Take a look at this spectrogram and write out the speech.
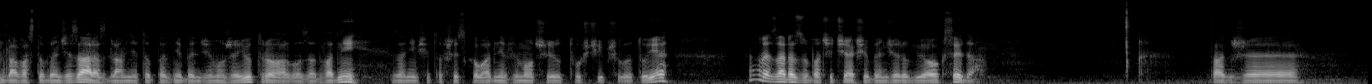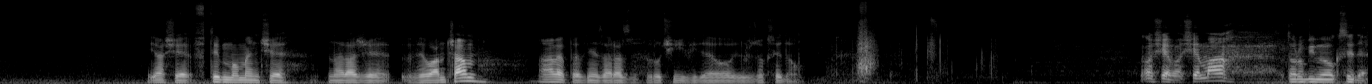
dla Was to będzie zaraz, dla mnie to pewnie będzie może jutro albo za dwa dni, zanim się to wszystko ładnie wymoczy, odtłuszczy i przygotuje, ale zaraz zobaczycie jak się będzie robiła oksyda. Także ja się w tym momencie na razie wyłączam, ale pewnie zaraz wróci wideo już z oksydą. No siema, siema. To robimy oksydę.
